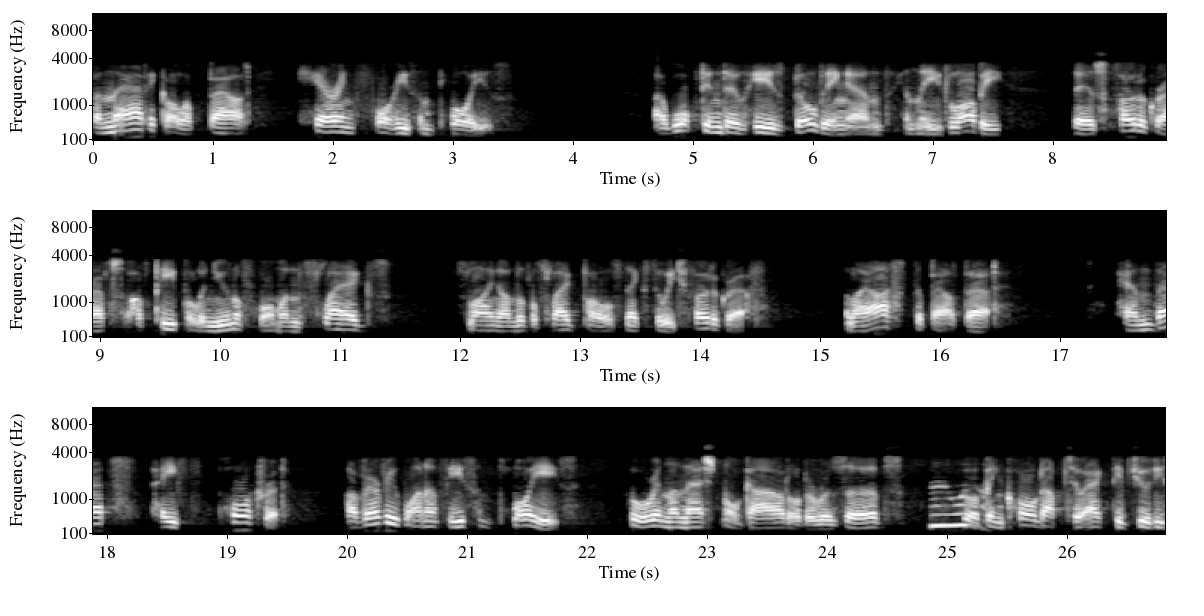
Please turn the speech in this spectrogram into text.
fanatical about caring for his employees. I walked into his building, and in the lobby, there's photographs of people in uniform and flags flying on little flagpoles next to each photograph. And I asked about that. And that's a portrait of every one of his employees who are in the National Guard or the reserves, oh, wow. who have been called up to active duty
